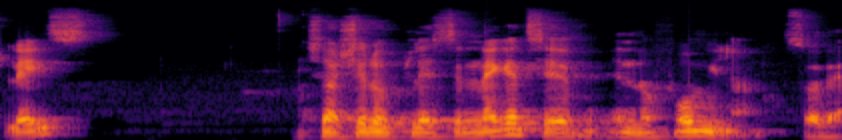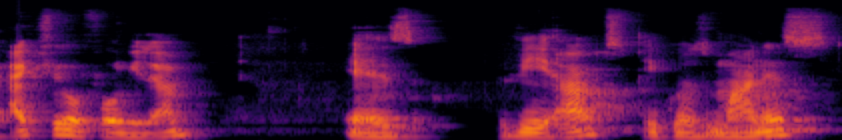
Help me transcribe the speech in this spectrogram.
place. So I should have placed a negative in the formula. So the actual formula is V out equals minus,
